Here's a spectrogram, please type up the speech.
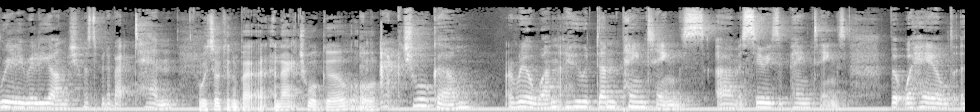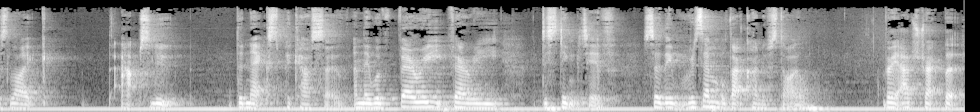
really, really young. She must have been about 10. Are we talking about an actual girl or An actual girl, a real one, who had done paintings, um, a series of paintings that were hailed as like absolute, the next Picasso. And they were very, very distinctive. So they resembled that kind of style. Very abstract, but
